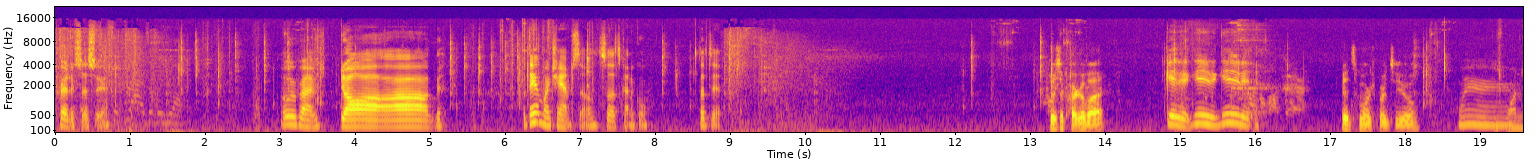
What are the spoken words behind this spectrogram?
Predecessor. Overprime's dog. But they have more champs though, so that's kind of cool. That's it. There's a cargo bot. Get it, get it, get it. It's more towards you. Where? Just one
